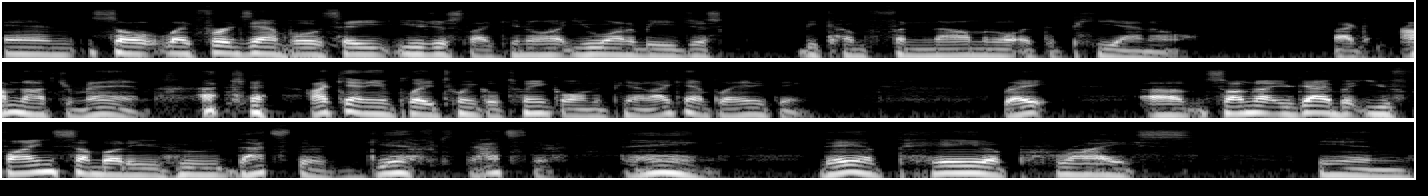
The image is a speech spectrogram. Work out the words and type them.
And so, like, for example, say you just like, you know what, you want to be just become phenomenal at the piano. Like, I'm not your man. I can't, I can't even play Twinkle Twinkle on the piano. I can't play anything. Right? Um, so I'm not your guy, but you find somebody who that's their gift, that's their thing. They have paid a price in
